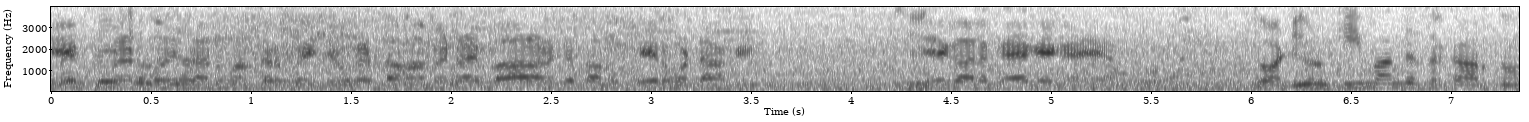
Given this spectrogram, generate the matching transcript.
ਇੱਕ ਮਿੰਟ ਤੁਸੀਂ ਸਾਨੂੰ ਅੰਦਰ ਭੇਜੋਗੇ 10 ਮਿੰਟਾਂ ਬਾਹਰ ਆਣ ਕੇ ਤੁਹਾਨੂੰ ਫੇਰ ਵੱਢਾਂਗੇ। ਇਹ ਗੱਲ ਕਹਿ ਕੇ ਗਏ ਆ। ਤੁਹਾਡੀ ਹੁਣ ਕੀ ਮੰਗ ਹੈ ਸਰਕਾਰ ਤੋਂ?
